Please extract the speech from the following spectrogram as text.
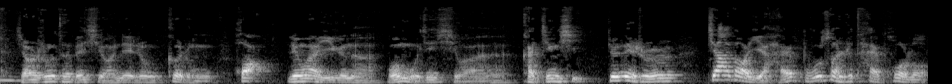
嗯小人书特别喜欢这种各种画。另外一个呢，我母亲喜欢看京戏，就那时候家道也还不算是太破落，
